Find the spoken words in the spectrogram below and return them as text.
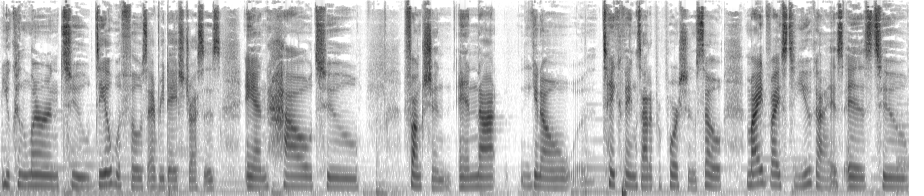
you can learn to deal with those everyday stresses and how to function and not you know, take things out of proportion. So, my advice to you guys is to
